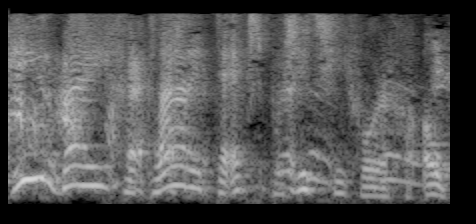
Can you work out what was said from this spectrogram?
Hierbij verklaar ik de expositie voor geopend.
